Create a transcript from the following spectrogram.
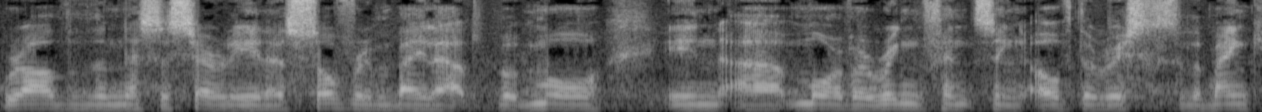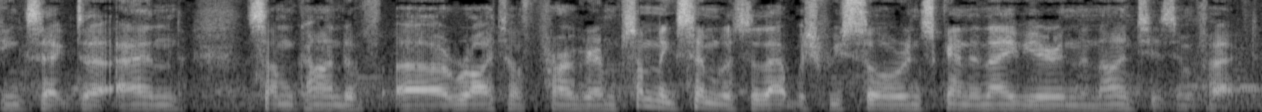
rather than necessarily in a sovereign bailout, but more in uh, more of a ring fencing of the risks to the banking sector and some kind of uh, write-off program, something similar to that which we saw in Scandinavia in the 90s, in fact.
